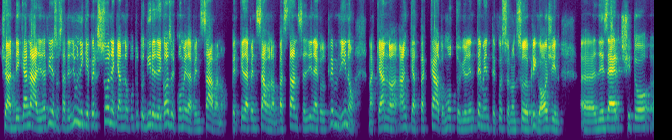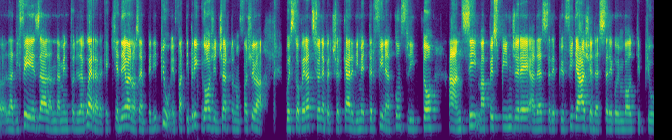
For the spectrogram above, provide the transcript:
cioè a dei canali, alla fine sono state le uniche persone che hanno potuto dire le cose come la pensavano, perché la pensavano abbastanza in linea col Cremlino, ma che hanno anche attaccato molto violentemente, questo non solo Prigozhin, eh, l'esercito, eh, la difesa, l'andamento della guerra, perché chiedevano sempre di più. Infatti Prigozhin certo non faceva questa operazione per cercare di mettere fine al conflitto, anzi, ma per spingere ad essere più efficaci, ad essere coinvolti più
